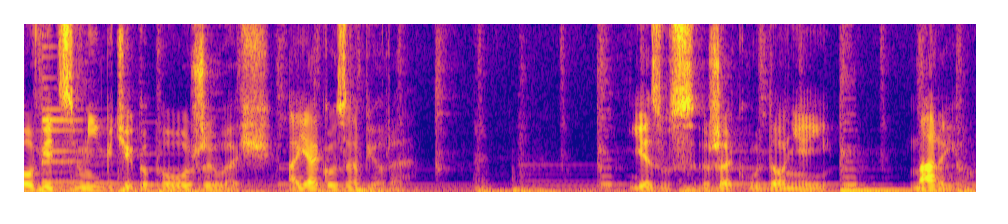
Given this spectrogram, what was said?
powiedz mi, gdzie go położyłeś, a ja go zabiorę. Jezus rzekł do niej: Mario.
